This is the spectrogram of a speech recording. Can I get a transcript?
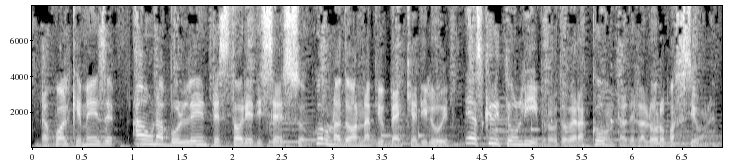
Da qualche mese ha una bollente storia di sesso con una donna più vecchia di lui e ha scritto un libro dove racconta della loro passione.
